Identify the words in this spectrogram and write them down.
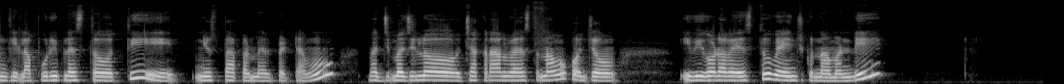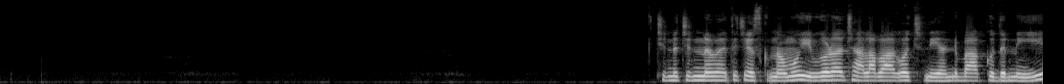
ఇంక ఇలా పూరి ప్లస్తో ఒత్తి న్యూస్ పేపర్ మీద పెట్టాము. మధ్య మధ్యలో చక్రాలు వేస్తున్నాము. కొంచెం ఇవి కూడా వేస్తూ వేయించుకున్నామండి. చిన్న చిన్నవి అయితే చేసుకున్నాము. ఇవి కూడా చాలా బాగా వచ్చినాయి అండి బాగా కుదిరినాయి.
